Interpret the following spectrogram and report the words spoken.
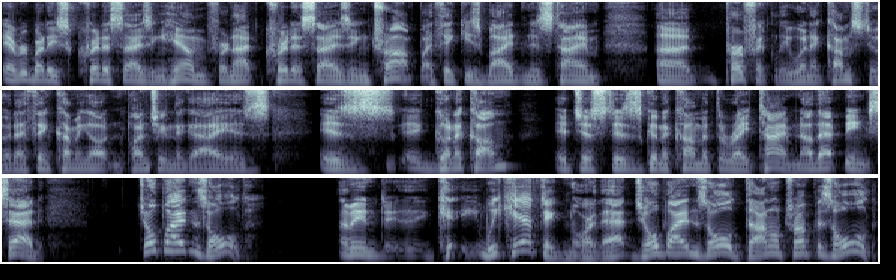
everybody's criticizing him for not criticizing Trump. I think he's biding his time uh, perfectly when it comes to it. I think coming out and punching the guy is is going to come. It just is going to come at the right time. Now that being said, Joe Biden's old. I mean, we can't ignore that. Joe Biden's old. Donald Trump is old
